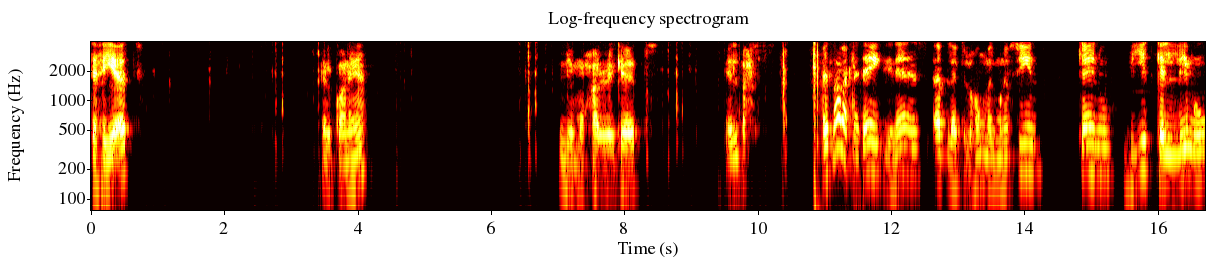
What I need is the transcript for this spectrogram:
تهيئة القناة لمحركات البحث. هيطلع لك نتائج لناس قبلك اللي هم المنافسين كانوا بيتكلموا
